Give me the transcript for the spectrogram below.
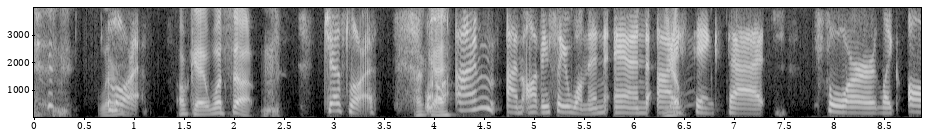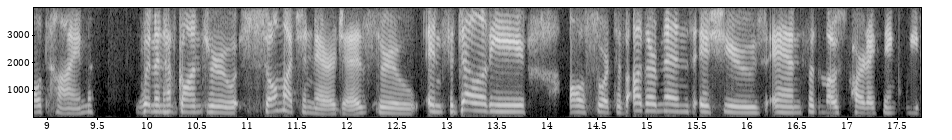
Laura, Okay. What's up? just Laura. Okay. Well, I'm I'm obviously a woman, and I Yep. think that for like all time, women have gone through so much in marriages through infidelity, all sorts of other men's issues, and for the most part, I think we've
